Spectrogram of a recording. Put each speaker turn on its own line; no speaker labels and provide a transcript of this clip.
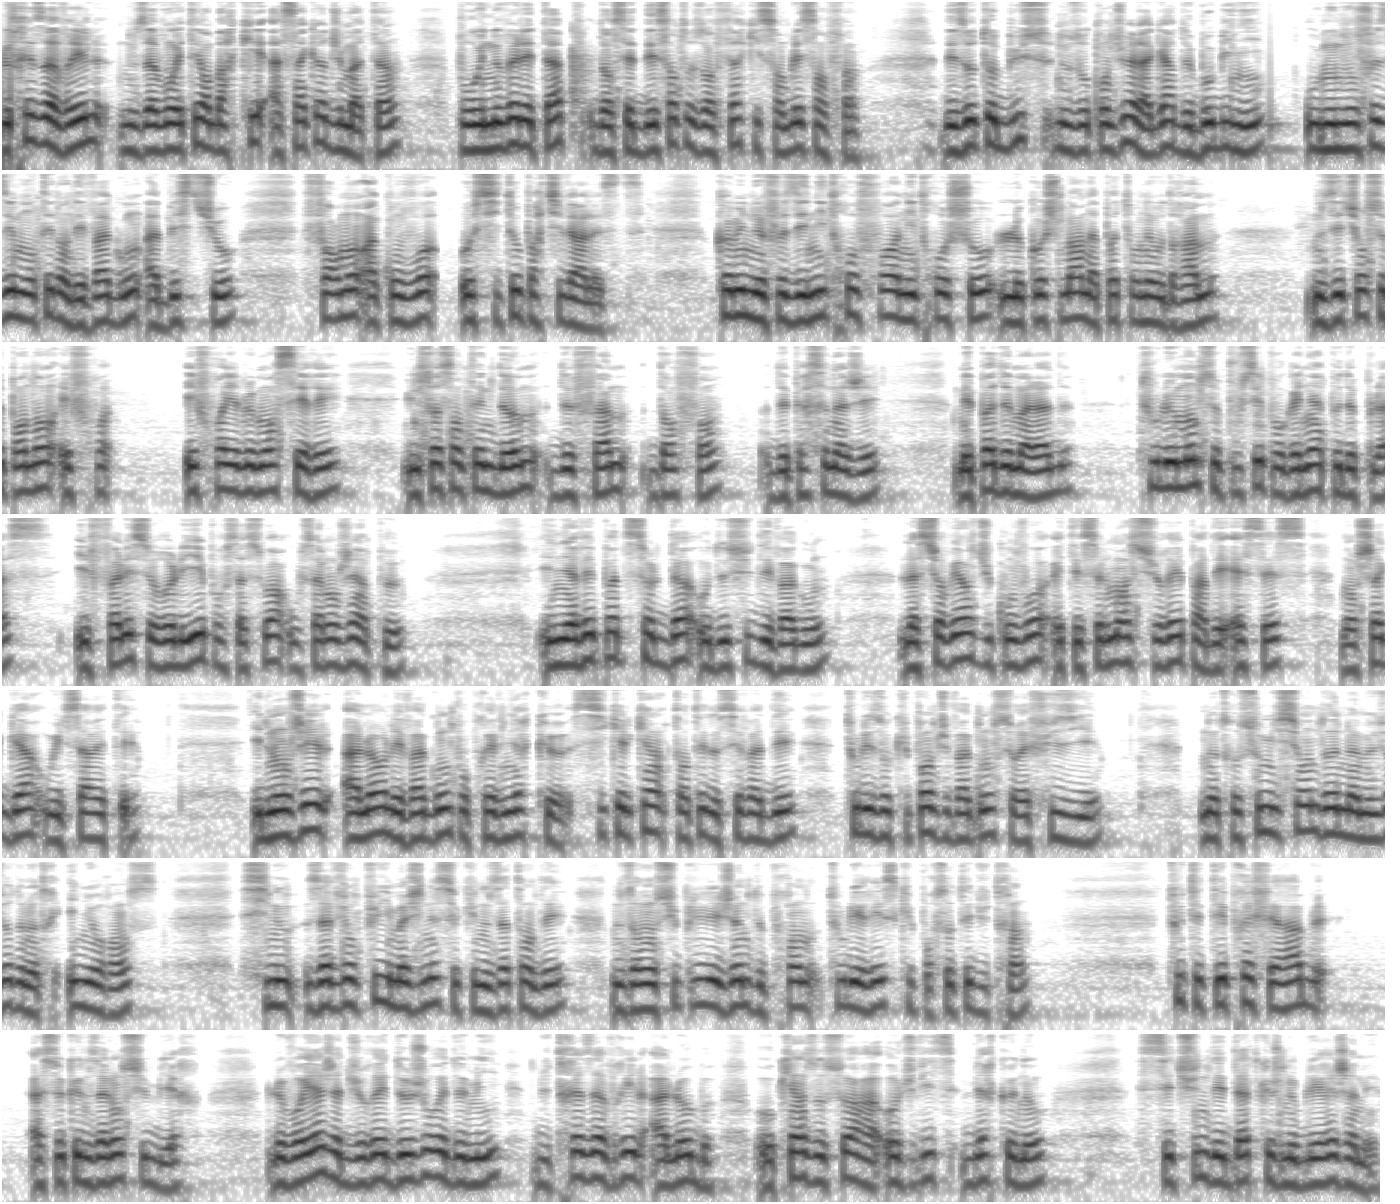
Le 13 avril, nous avons été embarqués à 5 heures du matin pour une nouvelle étape dans cette descente aux enfers qui semblait sans fin. Des autobus nous ont conduits à la gare de Bobigny, où nous nous faisions monter dans des wagons à bestiaux, formant un convoi aussitôt parti vers l'est. Comme il ne faisait ni trop froid ni trop chaud, le cauchemar n'a pas tourné au drame. Nous étions cependant effroyablement serrés, une soixantaine d'hommes, de femmes, d'enfants, de personnes âgées, mais pas de malades. Tout le monde se poussait pour gagner un peu de place. Il fallait se relier pour s'asseoir ou s'allonger un peu. Il n'y avait pas de soldats au-dessus des wagons. La surveillance du convoi était seulement assurée par des SS dans chaque gare où ils s'arrêtaient. Ils longeaient alors les wagons pour prévenir que, si quelqu'un tentait de s'évader, tous les occupants du wagon seraient fusillés. Notre soumission donne la mesure de notre ignorance. Si nous avions pu imaginer ce qui nous attendait, nous aurions supplié les jeunes de prendre tous les risques pour sauter du train. Tout était préférable à ce que nous allons subir. Le voyage a duré deux jours et demi, du 13 avril à l'aube au 15 au soir à Auschwitz-Birkenau. C'est une des dates que je n'oublierai jamais.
